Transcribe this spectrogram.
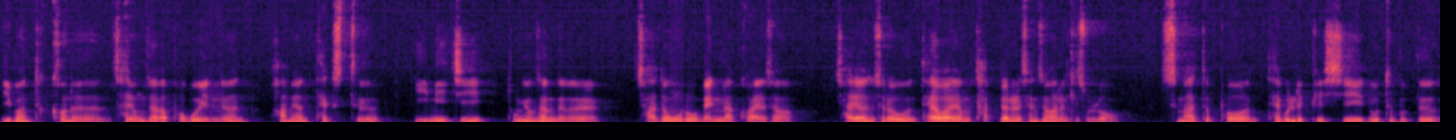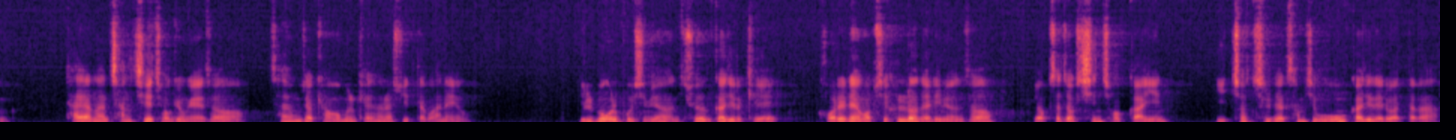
이번 특허는 사용자가 보고 있는 화면 텍스트, 이미지, 동영상 등을 자동으로 맥락화해서 자연스러운 대화형 답변을 생성하는 기술로 스마트폰, 태블릿 PC, 노트북 등 다양한 장치에 적용해서 사용자 경험을 개선할 수 있다고 하네요. 일봉을 보시면 최근까지 이렇게 거래량 없이 흘러내리면서 역사적 신저가인 2735원까지 내려왔다가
